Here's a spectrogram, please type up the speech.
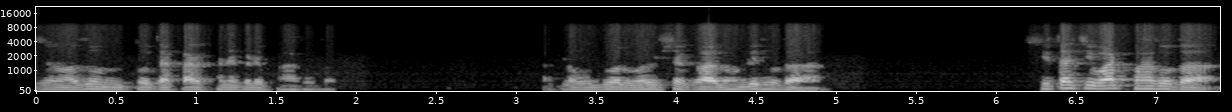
जण अजून तो त्या कारखान्याकडे पाहत होता. आपला उज्ज्वल भविष्य काळ धोंडीत होता. सीताची वाट पाहत होता.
